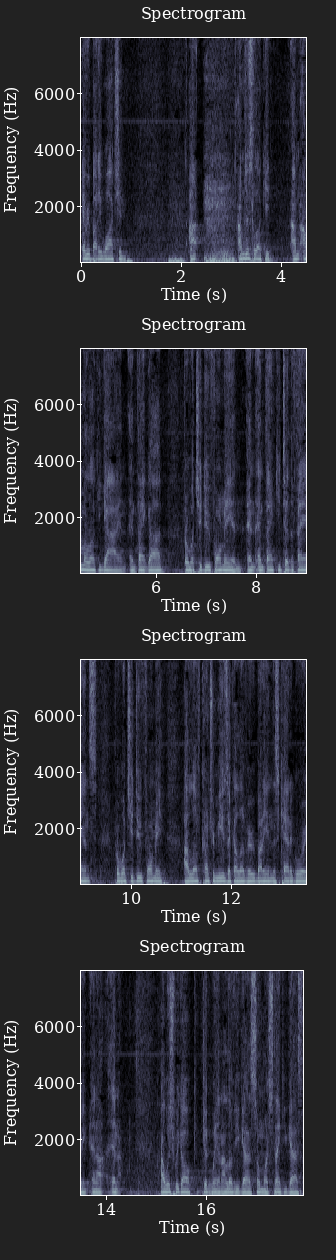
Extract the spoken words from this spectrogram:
everybody watching. I, I'm just lucky. I'm, I'm a lucky guy, and, and thank God for what you do for me, and, and, and thank you to the fans for what you do for me. I love country music. I love everybody in this category, and I and I wish we all could win. I love you guys so much. Thank you guys.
